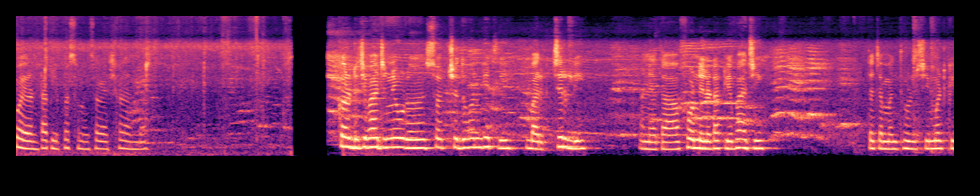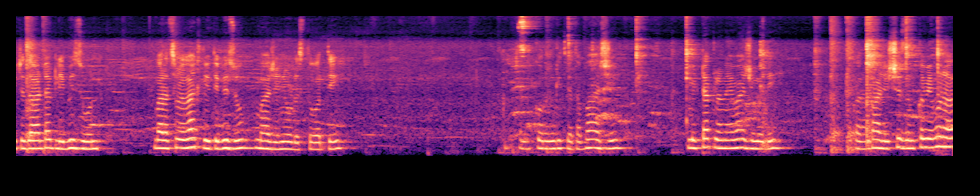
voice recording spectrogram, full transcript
वैरण टाकली पसरून सगळ्या शेळ्यांना. करडीची भाजी निवडून स्वच्छ धुवून घेतली बारीक चिरली आणि आता फोडणीला टाकली भाजी. त्याच्यामध्ये थोडीशी मटकीची डाळ टाकली भिजवून. बराच वेळ घातली होती भिजू भाजी निवडस वरती. करून घेतली आता भाजी. मीठ टाकलं नाही भाजीमध्ये. कारण भाजी शिजून कमी होणार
